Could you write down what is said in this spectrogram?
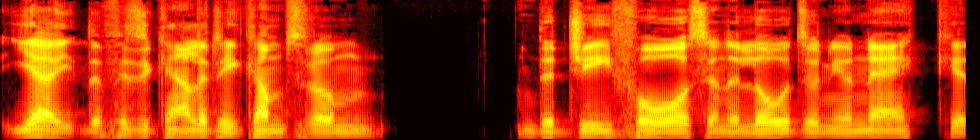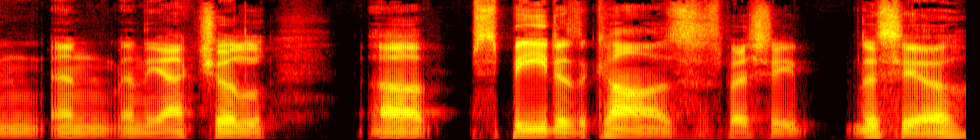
Yeah, the physicality comes from the G force and the loads on your neck and, and, and the actual uh, speed of the cars, especially this year.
